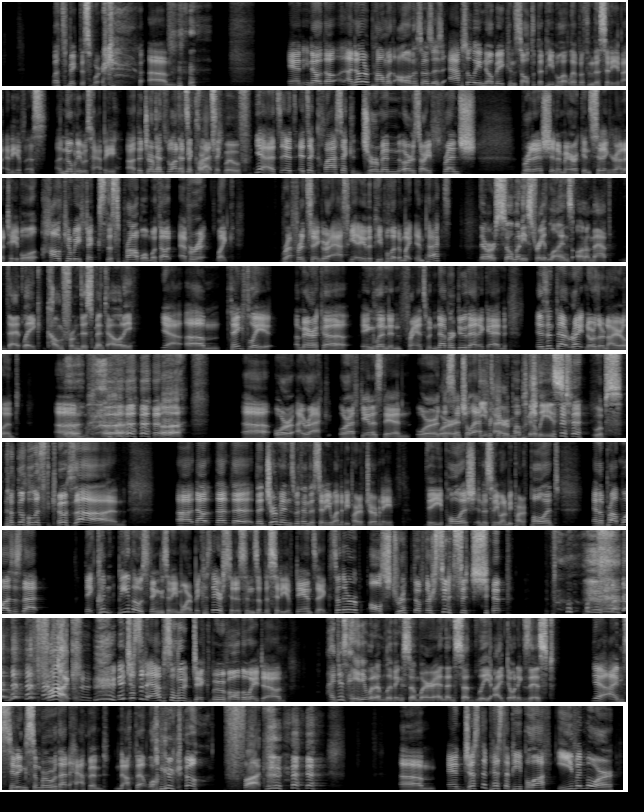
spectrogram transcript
Let's make this work. um, and you know, the another problem with all of this was is absolutely nobody consulted the people that lived within the city about any of this. Uh, nobody was happy. Uh, the Germans That- wanted that's to a be part classic move. yeah, it's it's it's a classic German or sorry French, British, and American sitting around a table. How can we fix this problem without ever like referencing or asking any of the people that it might impact? There are so many straight lines on a map that like come from this mentality. Yeah. Um. Thankfully, America, England, and France would never do that again. Isn't that right, Northern Ireland? Um, Uh, uh, uh, or Iraq, or Afghanistan, or, the Central African Republic, Middle East. Whoops. the, the list goes on. Uh, now, the, the the Germans within the city want to be part of Germany. The Polish in the city want to be part of Poland. And the problem was is that they couldn't be those things anymore because they are citizens of the city of Danzig. So they were all stripped of their citizenship. Fuck. It's just an absolute dick move all the way down. I just hate it when I'm living somewhere and then suddenly I don't exist. Yeah, I'm sitting somewhere where that happened not that long ago. Fuck. um, and just to piss the people off even more,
